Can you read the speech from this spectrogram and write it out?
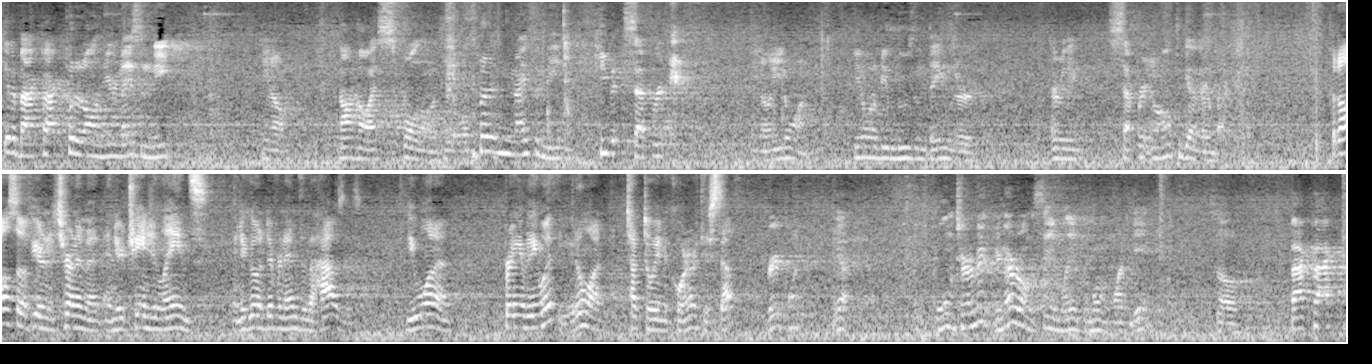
Get a backpack, put it all in here nice and neat. You know, not how I sprawled on the table. Put it in nice and neat. Keep it separate. You know, you don't want you don't want to be losing things or everything separate and all together and back. But also, if you're in a tournament and you're changing lanes and you're going different ends of the houses, you want to bring everything with you. You don't want tucked away in a corner with your stuff. Great point. Yeah. Bowling tournament, you're never on the same lane for more than one game. So, backpack,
